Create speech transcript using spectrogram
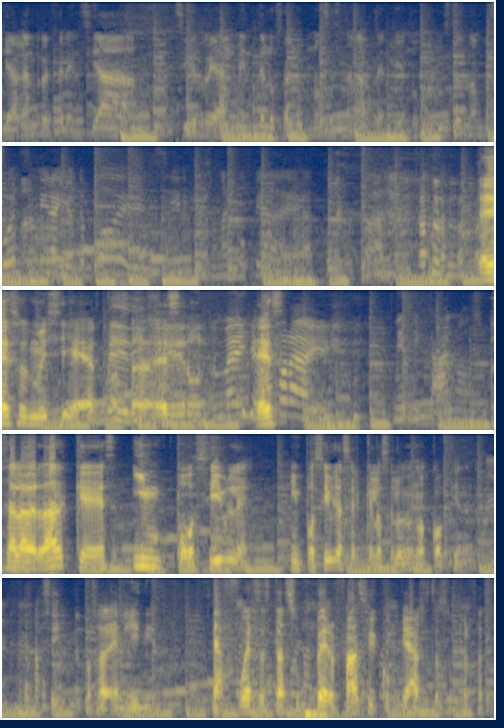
que hagan referencia a si realmente los alumnos están aprendiendo, pero ustedes no han visto Pues nada. mira, yo te puedo decir que es una copiadera total. Eso es muy cierto. Me o sea, es- dijeron. Me dijeron Es- por ahí. O sea, la verdad que es imposible, imposible hacer que los alumnos no copien así, o sea, en línea. De a fuerza está súper fácil copiarse, está súper fácil.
